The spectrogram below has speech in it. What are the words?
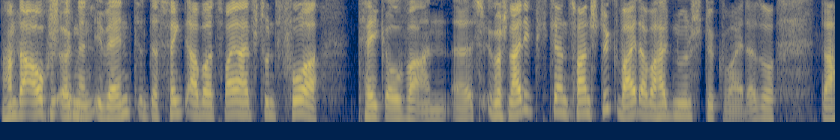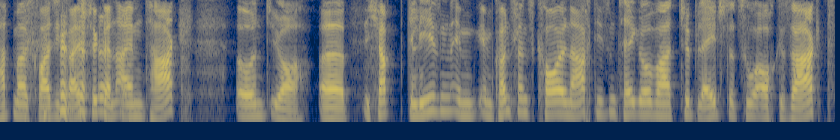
Und haben da auch irgendein Event und das fängt aber zweieinhalb Stunden vor Takeover an. Äh, es überschneidet sich dann zwar ein Stück weit, aber halt nur ein Stück weit. Also da hat man quasi drei Stück an einem Tag. Und ja, äh, ich habe gelesen im, im Conference Call nach diesem Takeover hat Triple H dazu auch gesagt,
